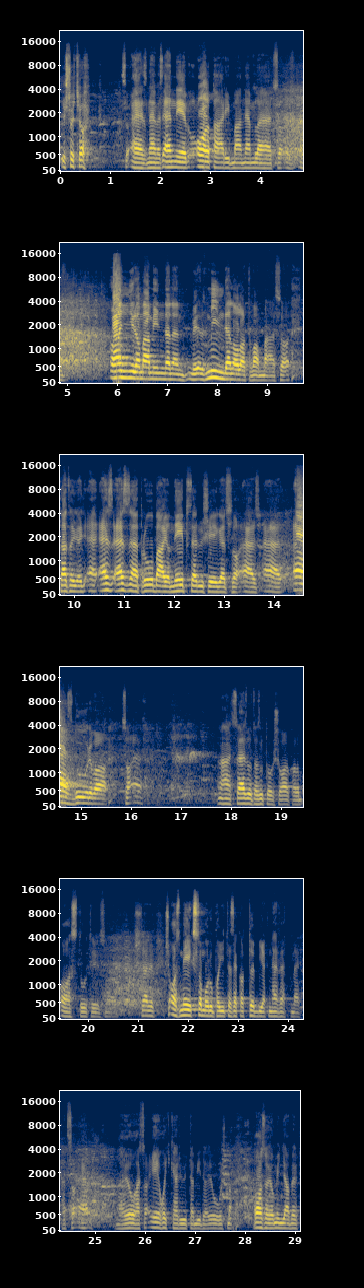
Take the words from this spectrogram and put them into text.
És hogyha Szóval ez nem, ez ennél alpáribb már nem lehet. Szóval ez, ez, annyira már minden, minden alatt van már. Szóval. Tehát, hogy ez, ezzel próbálja népszerűséget, szóval ez, ez, ez durva. Szóval, ez, Hát szóval ez volt az utolsó alkalom, azt tudja. Szóval. És az még szomorúbb, hogy itt ezek a többiek nevetnek. Hát szóval el, na jó, hát szóval én hogy kerültem ide, jó, most már az a jó, mindjárt,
